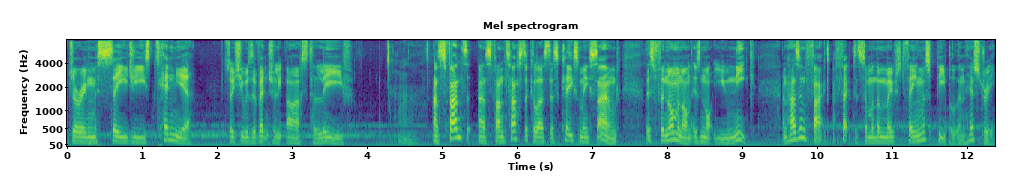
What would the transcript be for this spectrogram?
during Miss Seiji's tenure, so she was eventually asked to leave. Hmm. As, fant- as fantastical as this case may sound, this phenomenon is not unique and has in fact affected some of the most famous people in history.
